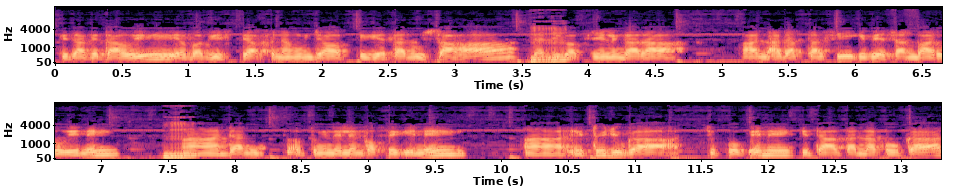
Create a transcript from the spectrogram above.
kita ketahui ya bagi setiap penanggung jawab kegiatan usaha dan mm-hmm. juga penyelenggaraan adaptasi kebiasaan baru ini mm-hmm. uh, dan pengendalian COVID ini uh, itu juga cukup ini kita akan lakukan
